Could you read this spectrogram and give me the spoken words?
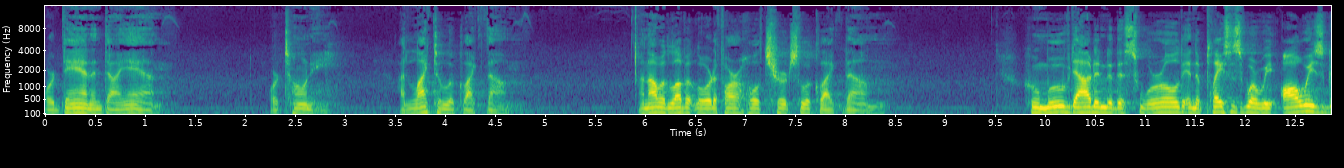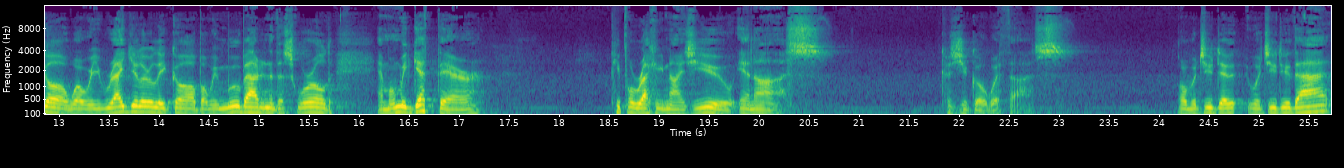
or Dan and Diane or Tony. I'd like to look like them. And I would love it, Lord, if our whole church looked like them who moved out into this world, in the places where we always go, where we regularly go, but we move out into this world. And when we get there, people recognize you in us because you go with us. Or would you, do, would you do that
